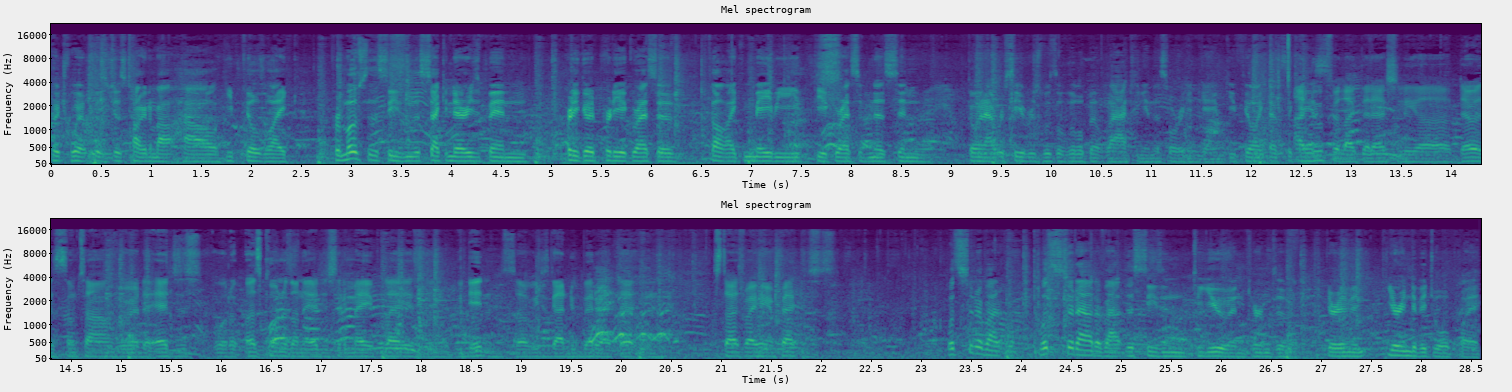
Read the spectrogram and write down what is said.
Coach Whitt was just talking about how he feels like for most of the season the secondary's been pretty good, pretty aggressive. Felt like maybe the aggressiveness in going out receivers was a little bit lacking in this Oregon game. Do you feel like that's the case? I do feel like that actually. Uh, there was some times where the edges, well, the, us corners on the edges should have made plays and we didn't. So we just got to do better at that. And it starts right here in practice. What stood about what stood out about this season to you in terms of your your individual play?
